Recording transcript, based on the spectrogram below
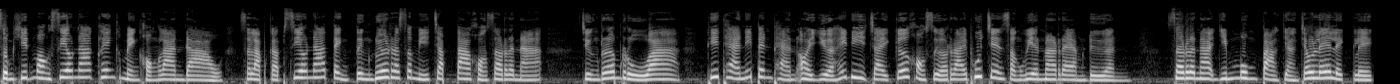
สมคิดมองเซี่ยวหน้าเคร่งเขม็งของลานดาว สลับกับเซี่ยวหน้าเต่งตึงด้วยรัศมีจับตาของสารณะ จึงเริ่มรู้ว่าที่แท้นี่เป็นแผนอ่อยเหยื่อให้ดีใจเกอร์ของเสือร้ายผู้เจนสังเวียนมาแรมเดือน สารณะยิ้มมุมปากอย่างเจ้าเล่ห์เล็ก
